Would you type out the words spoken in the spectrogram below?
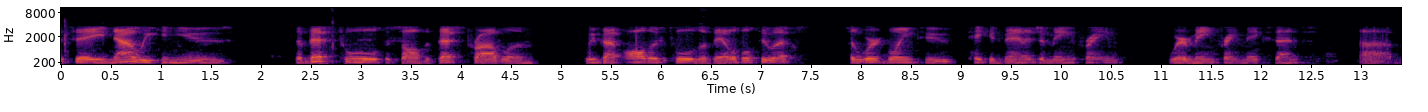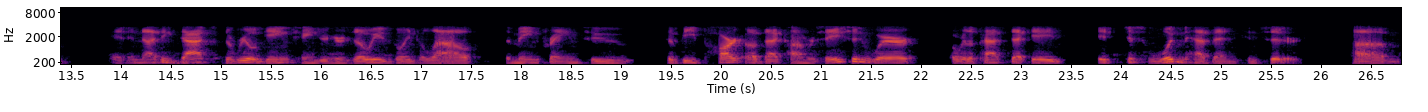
to say now we can use the best tool to solve the best problem. We've got all those tools available to us. So we're going to take advantage of mainframe where mainframe makes sense. Um, and, and, I think that's the real game changer here. Zowe is going to allow the mainframe to to be part of that conversation where over the past decade it just wouldn't have been considered. Um,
